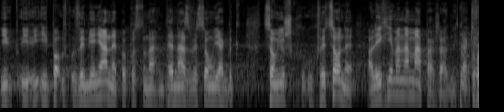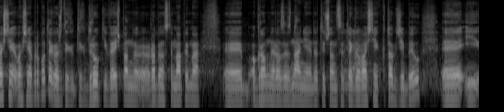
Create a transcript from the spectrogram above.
i, i, i po, wymieniane po prostu, na, te nazwy są jakby, są już uchwycone, ale ich nie ma na mapach żadnych. to, Tak? to właśnie, właśnie a propos tego, że tych, tych dróg i wejść, pan robiąc te mapy ma e, ogromne rozeznanie dotyczące tego właśnie kto gdzie był. E, I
